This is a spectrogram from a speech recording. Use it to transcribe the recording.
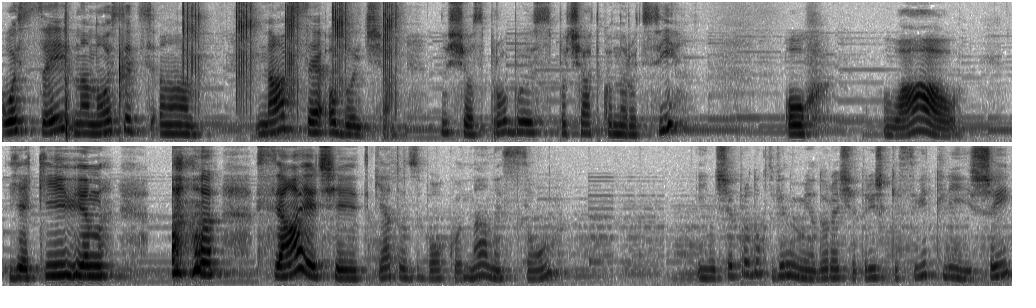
ось цей наносять на все обличчя. Ну що, спробую спочатку на руці. Ох, вау! Який він сяючий. Я тут збоку нанесу. Інший продукт, він у мене, до речі, трішки світліший.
